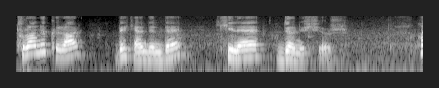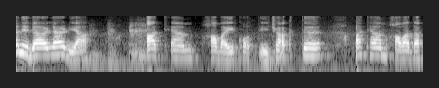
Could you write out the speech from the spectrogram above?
Turan'ı kırar ve kendinde kile dönüşür. Hani derler ya Atem havayı kodlayacaktı. Atem havada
